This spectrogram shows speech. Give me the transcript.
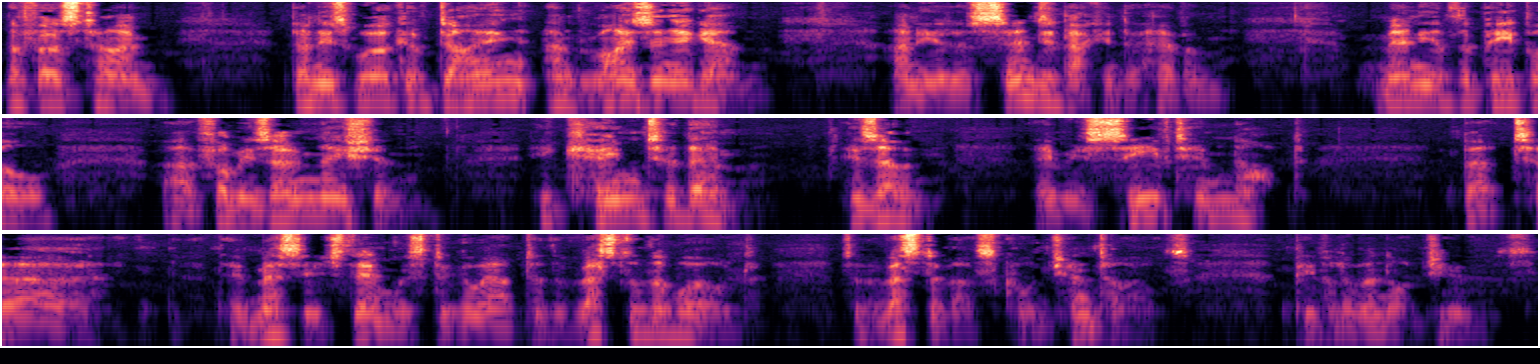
the first time, done his work of dying and rising again, and he had ascended back into heaven, many of the people uh, from his own nation, he came to them, his own. They received him not. But uh, the message then was to go out to the rest of the world, to the rest of us called Gentiles, people who are not Jews.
